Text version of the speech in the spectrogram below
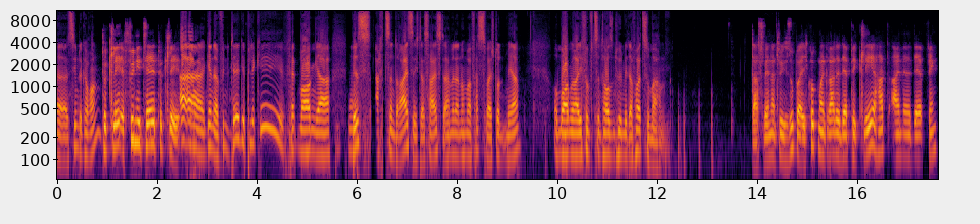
Äh, Sim de Caron? Peuclé, Funitel Peuclé. Ah, ah, genau, Finitel de Pliquet fährt morgen ja, Ja. bis 18.30 Uhr. Das heißt, da haben wir dann nochmal fast zwei Stunden mehr, um morgen mal die 15.000 Höhenmeter voll zu machen. Das wäre natürlich super. Ich gucke mal gerade, der Peuclé hat eine, der fängt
